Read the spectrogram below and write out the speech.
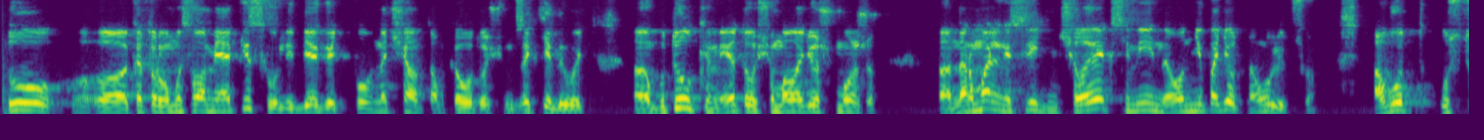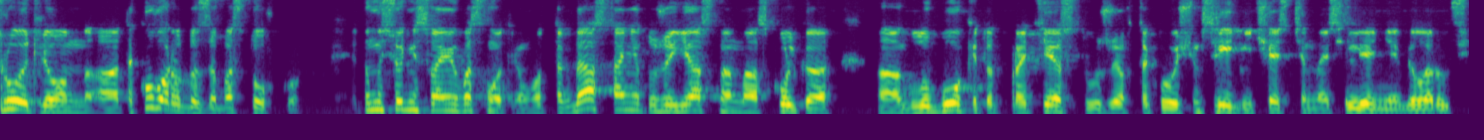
ту, э, которую мы с вами описывали, бегать по ночам, там кого-то, в общем, закидывать бутылками, это, в общем, молодежь может. Нормальный средний человек, семейный, он не пойдет на улицу. А вот устроит ли он такого рода забастовку, это мы сегодня с вами посмотрим. Вот тогда станет уже ясно, насколько а, глубок этот протест уже в такой, общем, средней части населения Беларуси.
